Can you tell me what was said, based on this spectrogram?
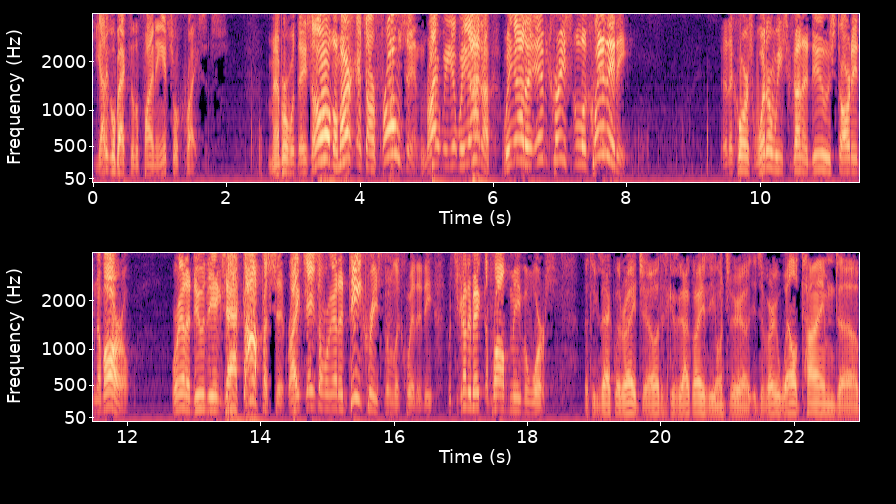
you got to go back to the financial crisis. Remember what they said? Oh, the markets are frozen, right? We we gotta we gotta increase the liquidity. And of course, what are we going to do starting tomorrow? We're going to do the exact opposite, right, Jason? We're going to decrease the liquidity, which is going to make the problem even worse. That's exactly right, Joe. That's exactly right. It's a very well-timed uh,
